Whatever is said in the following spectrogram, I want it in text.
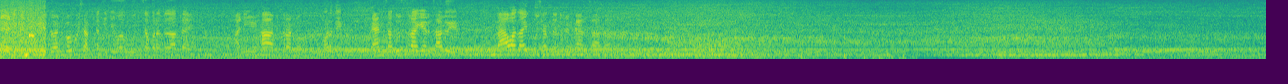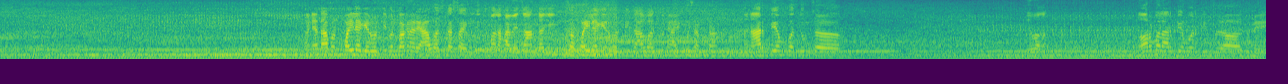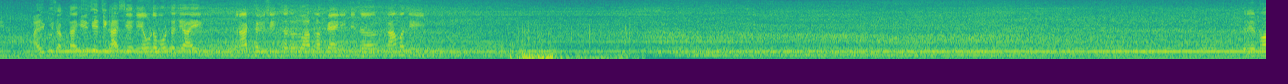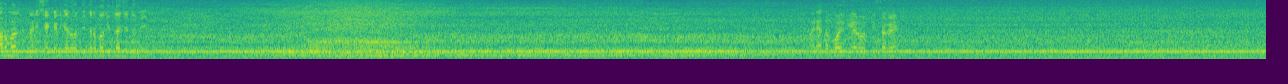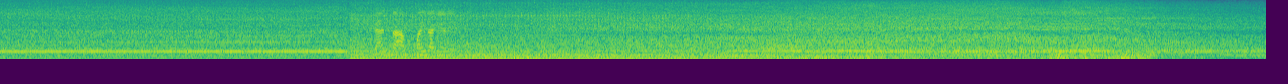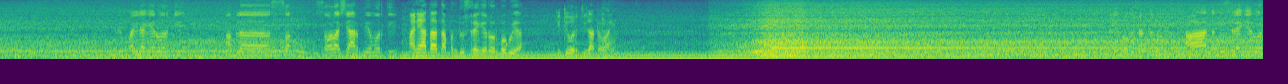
प्रेशर तुम्ही बघू शकता उंचापर्यंत जात आहे. आणि हा मित्रांनो परत एक फॅनचा दुसरा गेअर चालू आहे. आवाज ऐकू शकता तुम्ही फॅनचा आता. आणि आता आपण पहिल्या गेअरवरती पण बघणार आहे. आवाज कसा आहे? म्हणजे तुम्हाला हवेचा अंदाज येईल तुमचा पहिल्या गेअरवरतीचा आवाज तुम्ही ऐकू शकता. आणि आर पी एम पण तुमचं हे बघा. नॉर्मल आर पी एमवरतीच तुम्ही ऐकू शकता. हीच याची खासियत आहे. एवढं मोठं जे आहे तर अठ्ठावीस इंचचा जो आपला फॅन आहे त्याचं कामच आहे. गिअर नॉर्मल आणि सेकंड गिअरवरती तर बघितलंच आहे तुम्ही. आणि आता फर्स्ट गिअरवरती सगळे. त्यांचा हा पहिला गिअर आहे ते पहिल्या गेअरवरती आपलं सो सोळाशे आर पी एमवरती आणि आता आपण दुसऱ्या गेअरवर बघूया किती वरती जातो आणि. बघू शकता तुम्ही हा आता दुसऱ्या गेअरवरती आहे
